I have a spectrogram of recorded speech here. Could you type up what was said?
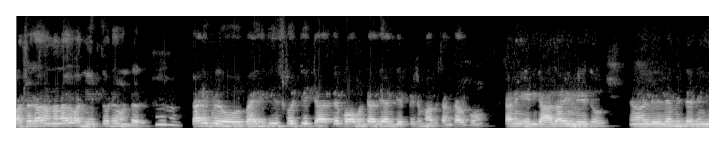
వర్షాకాలం అన్న నెలలు వారి నీటితోనే ఉంటది. కానీ ఇప్పుడు పైకి తీసుకొచ్చి చేస్తే బాగుంటది అని చెప్పేసి మాకు సంకల్పం. కానీ దీనికి ఆదాయం లేదు. నేను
